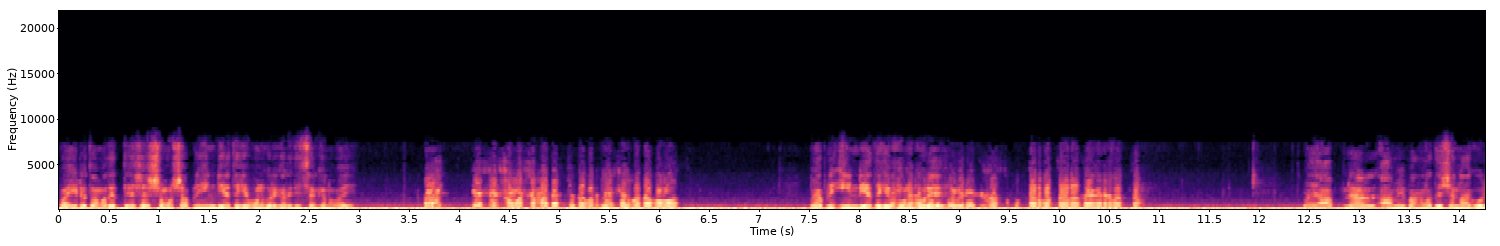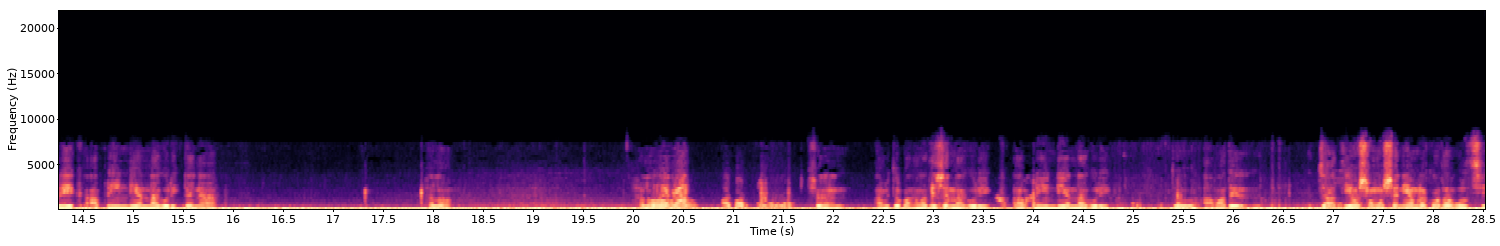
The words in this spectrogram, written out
ভাই এটা তো আমাদের দেশের সমস্যা। আপনি ইন্ডিয়া থেকে ফোন করে গালি দিচ্ছেন কেন ভাই? দেশের সমস্যা মাথার চুদ আবার দেশের কথা বলো। ভাই আপনি ইন্ডিয়া থেকে ফোন করে কুত্তার বাচ্চা রাজাগারের বাচ্চা। ভাই আপনার আমি বাংলাদেশের নাগরিক আপনি ইন্ডিয়ান নাগরিক তাই না? হ্যালো হ্যালো ভাই। শোনেন, আমি তো বাংলাদেশের নাগরিক, আপনি ইন্ডিয়ান নাগরিক। তো আমাদের জাতীয় সমস্যা নিয়ে আমরা কথা বলছি,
